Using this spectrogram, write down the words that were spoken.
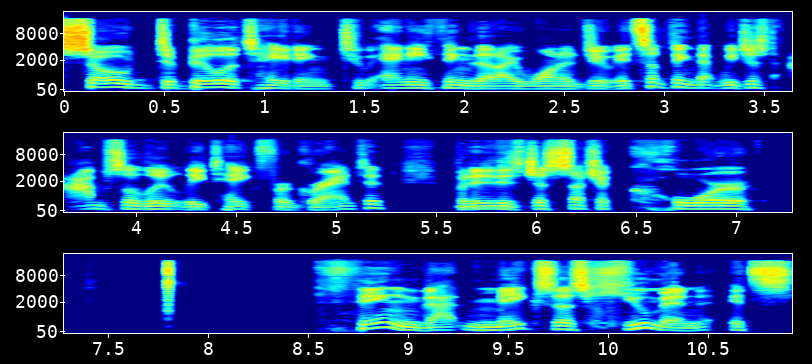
so debilitating to anything that I want to do. It's something that we just absolutely take for granted, but it mm-hmm. just such a core thing that makes us human. It's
